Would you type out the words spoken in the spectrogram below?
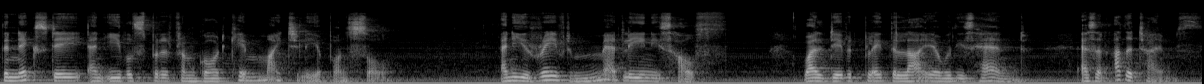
The next day an evil spirit from God came mightily upon Saul, and he raved madly in his house while David played the lyre with his hand, as at other times,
